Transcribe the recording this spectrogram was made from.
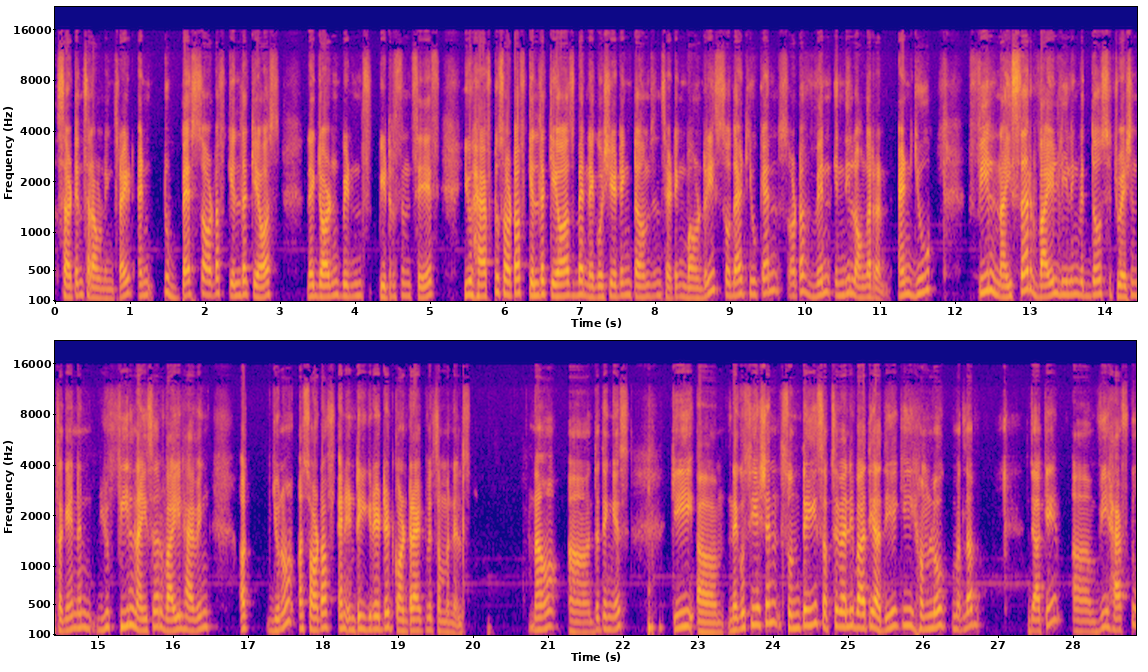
certain surroundings right and to best sort of kill the chaos like jordan peterson says you have to sort of kill the chaos by negotiating terms and setting boundaries so that you can sort of win in the longer run and you feel nicer while dealing with those situations again and you feel nicer while having a you know a sort of an integrated contract with someone else नाउ द थिंग इज कि नेगोशिएशन uh, सुनते ही सबसे पहली बात ये आती है कि हम लोग मतलब जाके वी हैव टू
